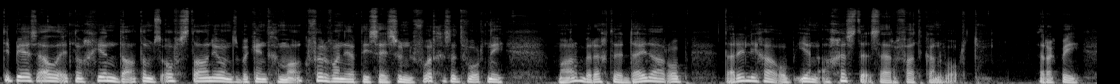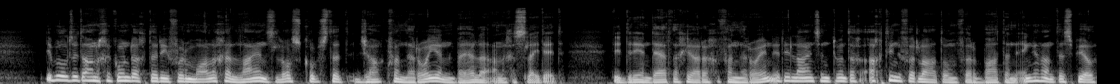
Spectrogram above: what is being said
Die PSL het nog geen datums of stadions bekend gemaak vir wanneer die seisoen voortgesit word nie, maar berigte dui daarop dat die liga op 1 Augustus hervat kan word. Rugby. Die Bulls het aangekondig dat die voormalige Lions loskopstud Jacques van Rooyen by hulle aangesluit het. Die 33-jarige van Rooyen het die Lions in 2018 verlaat om vir Bath in Engeland te speel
